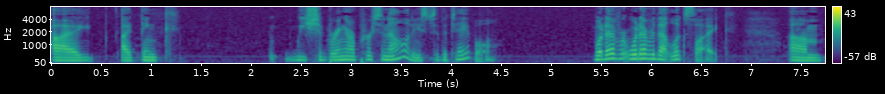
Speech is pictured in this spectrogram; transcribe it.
I, I think we should bring our personalities to the table, whatever whatever that looks like. Um,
